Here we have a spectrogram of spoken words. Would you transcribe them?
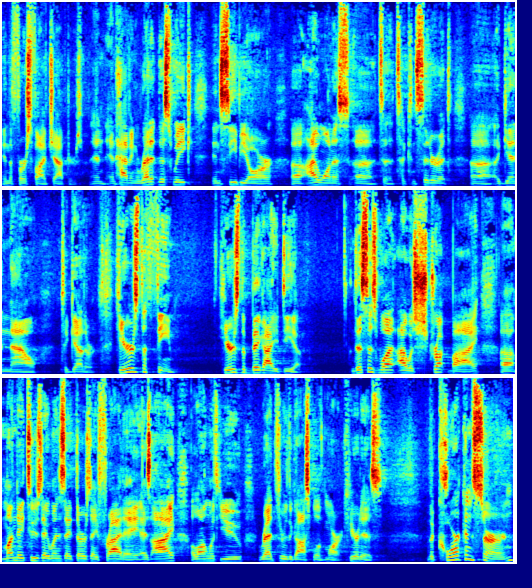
in the first five chapters. And, and having read it this week in CBR, uh, I want us uh, to, to consider it uh, again now together. Here's the theme, here's the big idea. This is what I was struck by uh, Monday, Tuesday, Wednesday, Thursday, Friday, as I, along with you, read through the Gospel of Mark. Here it is. The core concern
